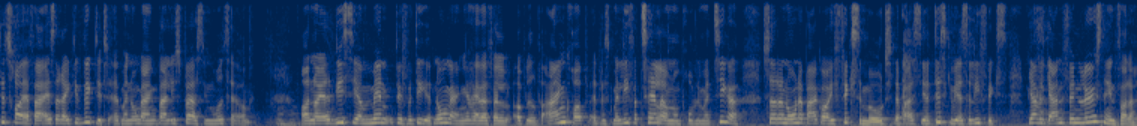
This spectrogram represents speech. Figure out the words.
Det tror jeg faktisk er rigtig vigtigt, at man nogle gange bare lige spørger sin modtager om. Mm-hmm. Og når jeg lige siger mænd, det er fordi, at nogle gange har jeg i hvert fald oplevet på egen krop, at hvis man lige fortæller om nogle problematikker, så er der nogen, der bare går i fixe-mode, der bare siger, det skal vi altså lige fikse. Jeg vil gerne finde løsningen for dig.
